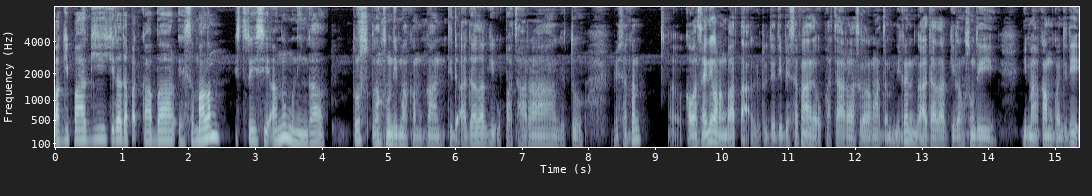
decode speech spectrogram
Pagi-pagi kita dapat kabar, eh semalam istri si Anu meninggal terus langsung dimakamkan. Tidak ada lagi upacara gitu. Biasa kan eh, kawan saya ini orang Batak gitu. Jadi biasa kan ada upacara segala macam. Ini kan nggak ada lagi langsung di dimakamkan. Jadi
